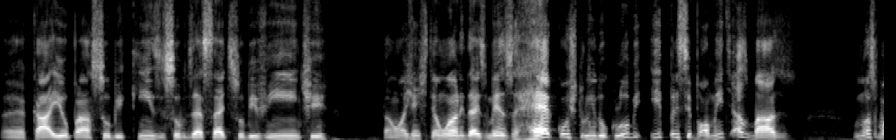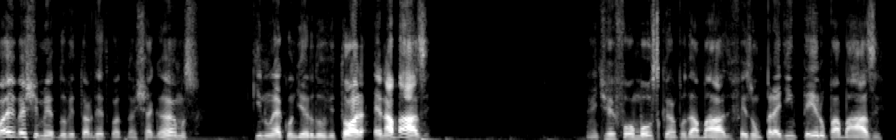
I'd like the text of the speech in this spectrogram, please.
é, caiu para sub-15, sub-17, sub-20. Então a gente tem um ano e dez meses reconstruindo o clube e principalmente as bases. O nosso maior investimento do Vitória desde quando nós chegamos, que não é com dinheiro do Vitória, é na base. A gente reformou os campos da base, fez um prédio inteiro para a base,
